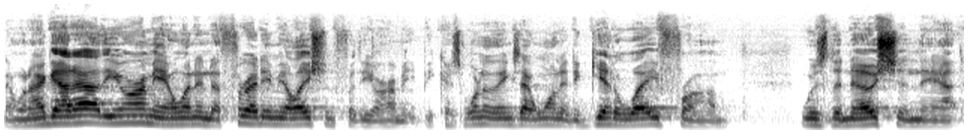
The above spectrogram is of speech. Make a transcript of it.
Now, when I got out of the Army, I went into threat emulation for the Army because one of the things I wanted to get away from was the notion that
